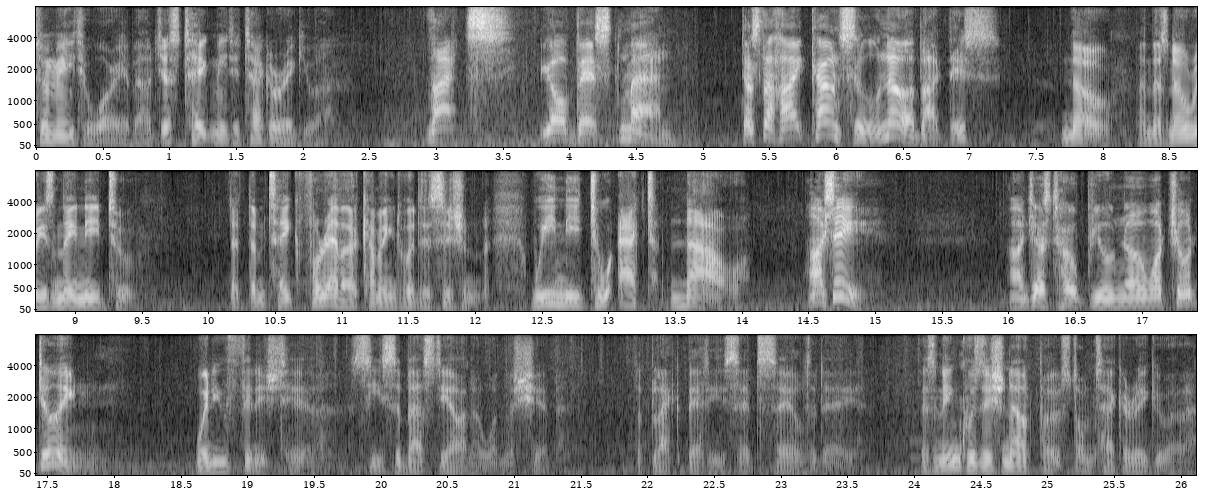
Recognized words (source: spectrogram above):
for me to worry about. Just take me to Tacarigua. That's your best man? Does the High Council know about this? No, and there's no reason they need to. Let them take forever coming to a decision. We need to act now. I see. I just hope you know what you're doing. When you've finished here, see Sebastiano on the ship. The Black Betty set sail today. There's an Inquisition outpost on Tacarigua.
